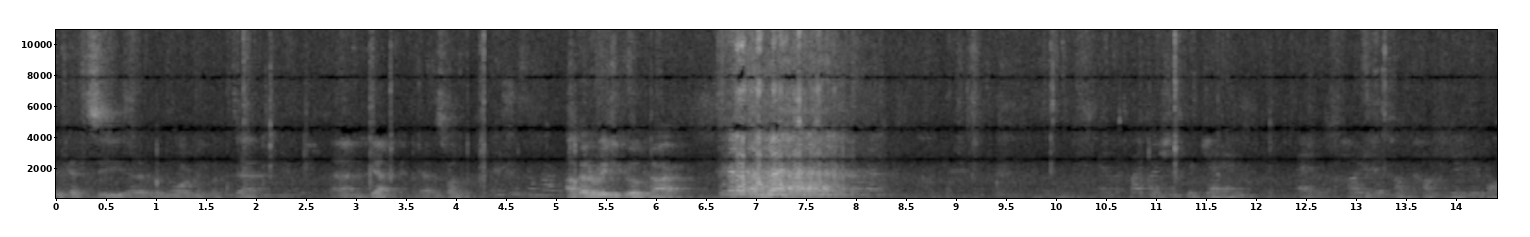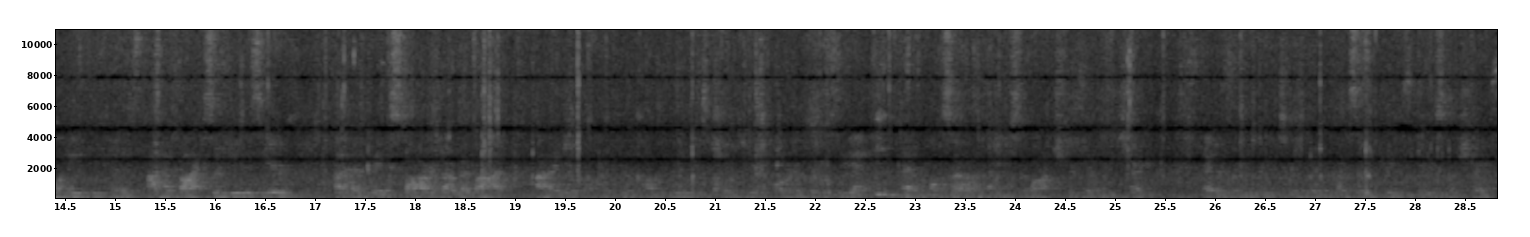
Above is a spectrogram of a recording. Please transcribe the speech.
you'll get to see a little more of it, but uh, um, yeah, yeah, it was fun. I've got a really cool car. My question's for Jen. Um, how do you become confident in your body? Because I had back surgery this year, and I had a big scar down my back, and I don't know how to feel confident in changing it or embracing it. And also, I want to thank you so much for giving me strength and for bringing me to go through my surgeries, giving me so much strength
